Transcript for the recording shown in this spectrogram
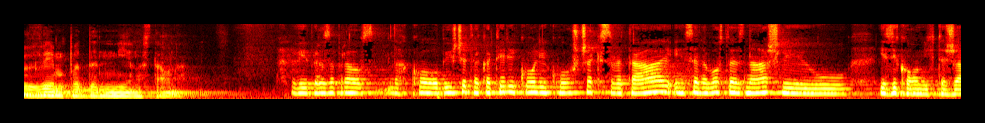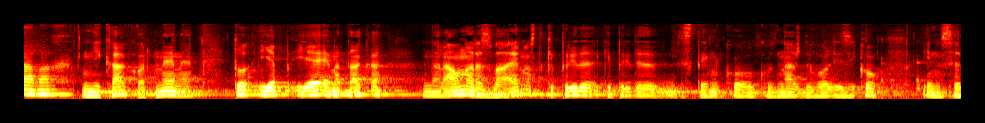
vem pa, da ni enostavna. Vi pravzaprav lahko obiščete katerikoli košček sveta in se ne boste znašli v jezikovnih težavah. Nikakor, ne, ne. To je, je ena taka naravna razvajenost, ki pride, ki pride s tem, ko, ko znaš dovolj jezikov in se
